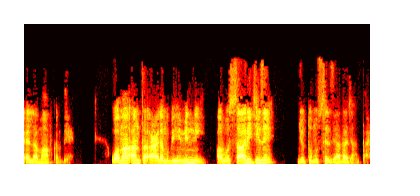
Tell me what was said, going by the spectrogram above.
اللہ معاف کر دے۔ وما انت اعلم به منی، اور وہ ساری چیزیں جو تو مجھ سے زیادہ جانتا ہے۔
